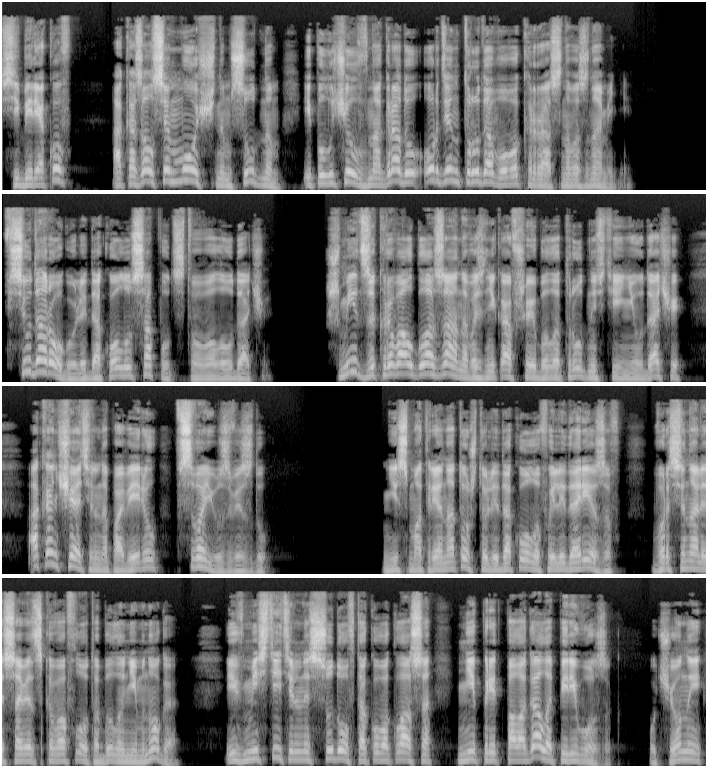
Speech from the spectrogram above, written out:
Сибиряков оказался мощным судном и получил в награду Орден Трудового Красного Знамени. Всю дорогу ледоколу сопутствовала удача. Шмидт закрывал глаза на возникавшие было трудности и неудачи, окончательно поверил в свою звезду. Несмотря на то, что ледоколов и ледорезов в арсенале советского флота было немного, и вместительность судов такого класса не предполагала перевозок, ученый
